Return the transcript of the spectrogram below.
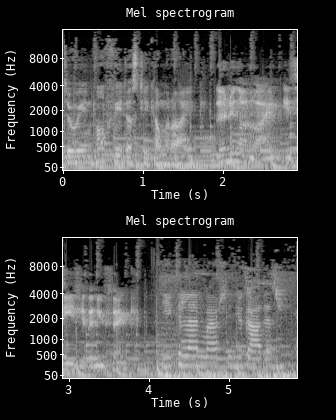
Dwi'n hoffi dysgu Cymraeg. Learning online is easier than you think. You can learn Welsh in your garden.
